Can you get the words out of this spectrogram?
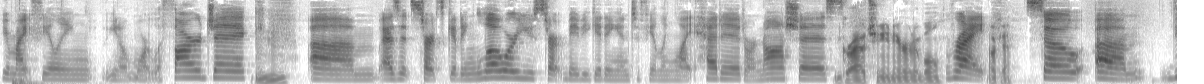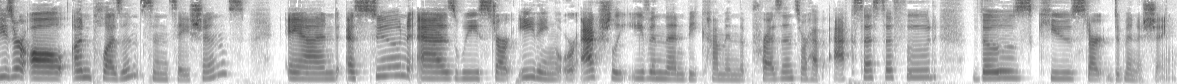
you might feeling you know more lethargic. Mm-hmm. Um, as it starts getting lower, you start maybe getting into feeling lightheaded or nauseous, grouchy and irritable. Right. Okay. So um, these are all unpleasant sensations. And as soon as we start eating, or actually even then become in the presence or have access to food, those cues start diminishing.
